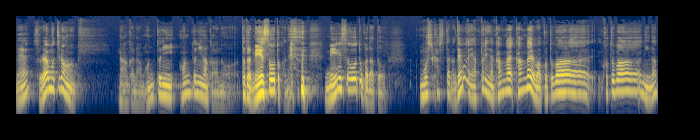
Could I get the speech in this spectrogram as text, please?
ね。それはもちろんなんかな本当に本当になんかあの例えば瞑想とかね。瞑想とかだともしかしたらでもねやっぱりね考え考えは言葉言葉になっ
